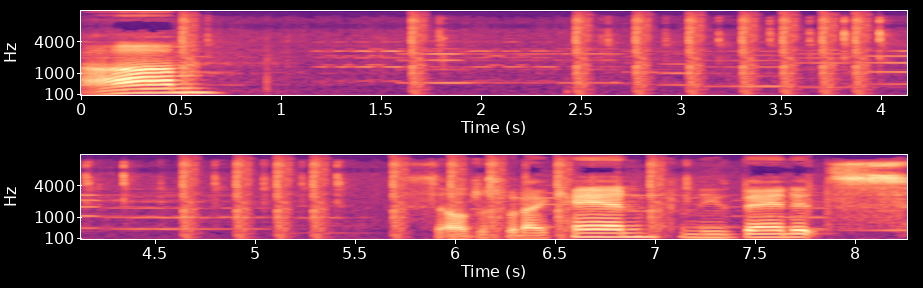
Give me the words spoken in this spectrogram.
Um, sell just what I can from these bandits.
